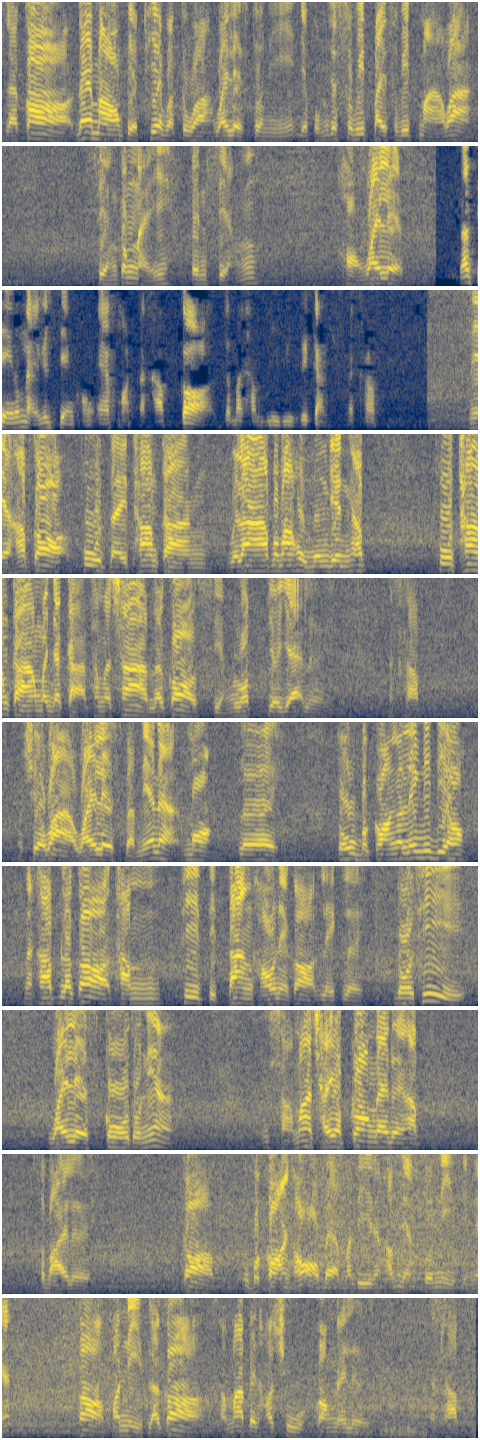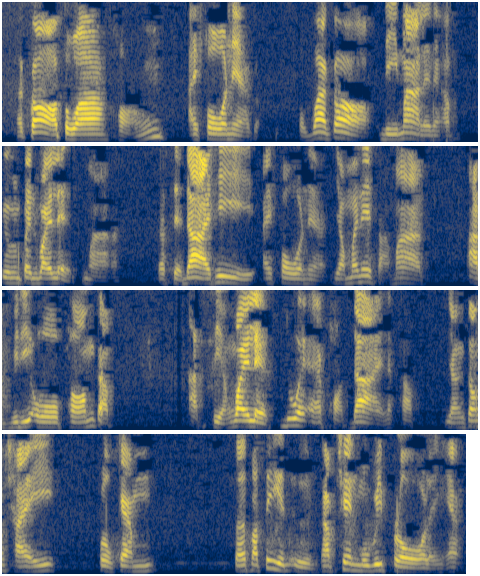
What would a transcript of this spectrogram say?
แล้วก็ได้มาลองเปรียบเทียบกับตัวไวเลสตัวนี้ เดี๋ยวผมจะสวิตช์ไปสวิตช์มาว่า เสียงตรงไหนเป็นเสียงของไวเลส และเสียงตรงไหนเป็นเสียงของ AirPods นะครับ ก็จะมาทำรีวิวด้วยกันนะครับ เนี่ยครับก็พูดในท่ามกลาง เวลาประมาณ6โมงเย็นครับ พูดท่ามกลางบรรยากาศธรรมชาติ แล้วก็เสียงรถเยอะแยะเลยนะครับเชื่อว่าไวเลสแบบนี้เนี่ยเหมาะเลย ตัวอุปกรณ์ก็เล็กนิดเดียวนะครับ แล้วก็ทำที่ติดตั้งเขาเนี่ยก็เล็กเลย โดยที่ไวเลสโกตัวเนี้ยสามารถใช้กับกล้องได้ด้วยครับ สบายเลย ก็อุปกรณ์เขาออกแบบมาดีนะครับเนี่ยตัวหนีบอย่างเงี้ยก็พอหนีบแล้วก็สามารถเป็นฮอตชูกล้องได้เลยนะครับ แล้วก็ตัวของ iPhone เนี่ยผมว่าก็ดีมากเลยนะครับ คือมันเป็นไวเลสมาแต่เสียดายที่ iPhone เนี่ยยังไม่ได้สามารถอัดวิดีโอพร้อมกับอัดเสียงไวเลสด้วย AirPods ได้นะครับ ยังต้องใช้โปรแกรม third party อื่นๆครับ เช่น Movie Pro อะไรเงี้ย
